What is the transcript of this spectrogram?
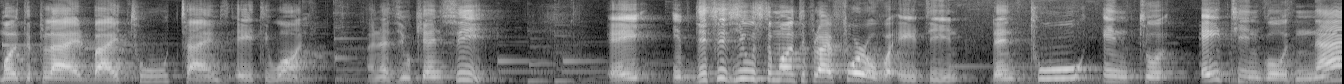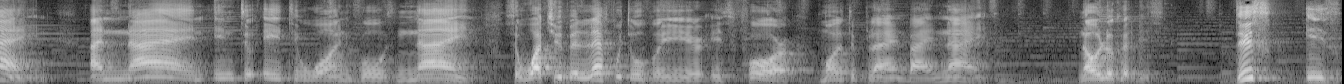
multiplied by 2 times 81. And as you can see, a, if this is used to multiply 4 over 18, then 2 into 18 goes 9, and 9 into 81 goes 9. So what you'll be left with over here is 4 multiplying by 9. Now look at this. This is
